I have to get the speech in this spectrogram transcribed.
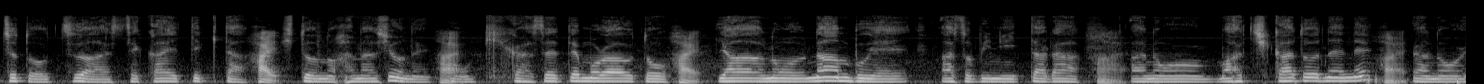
ちょっとツアーして帰ってきたはい。人の話をね、はい。こう聞かせてもらうと、あはい。いやあの南部へ遊びに行ったらはい。あの街角でね、はい。あの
